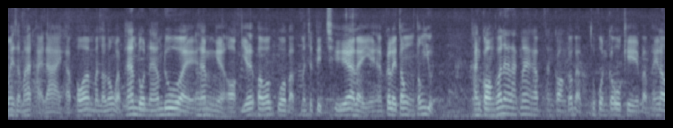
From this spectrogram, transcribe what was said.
ไม่สามารถถ่ายได้ครับ เพราะว่ามันเราต้องแบบห้ามโดนน้ำด้วยเออห้ามเหงื่อออกเยอะเพราะว่ากลัวแบบมันจะติดเชื้ออะไรอย่างเงี้ยครับก็เลยต้องต้องหยุดทางกองก็น่ารักมากครับทางกองก็แบบทุกคนก็โอเคแบบให้เรา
